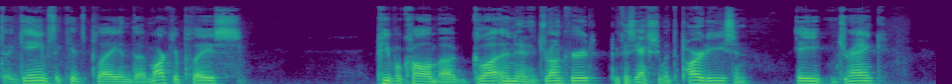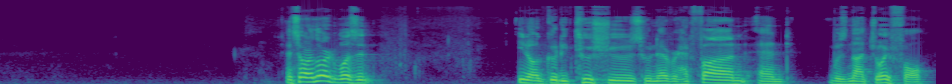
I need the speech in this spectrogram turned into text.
the games the kids play in the marketplace. People call him a glutton and a drunkard because he actually went to parties and ate and drank. And so our Lord wasn't you know, a goody two shoes who never had fun and was not joyful.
